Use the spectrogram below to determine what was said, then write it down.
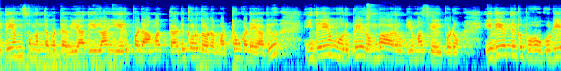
இதயம் சம்பந்தப்பட்ட வியாதியெல்லாம் ஏற்படாமல் தடுக்கிறதோட மட்டும் கிடையாது. இதயம் உறுப்பே ரொம்ப ஆரோக்கியமாக செயல்படும். இதயத்துக்கு போகக்கூடிய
